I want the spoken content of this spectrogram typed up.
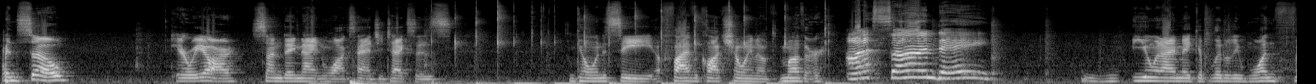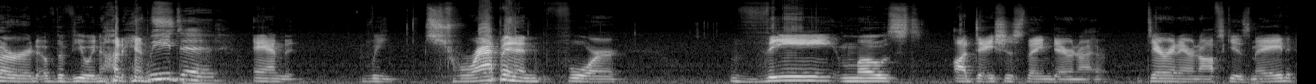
And so, here we are, Sunday night in Waxahachie, Texas, going to see a 5 o'clock showing of Mother. On a Sunday. You and I make up literally one third of the viewing audience. We did. and we strap in for the most audacious thing Darren Darren Aronofsky has made,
